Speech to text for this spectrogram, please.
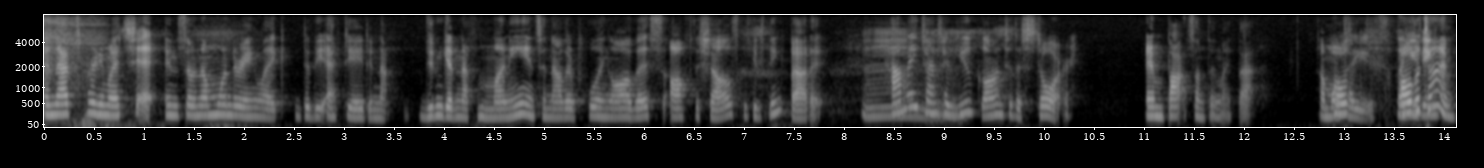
And that's pretty much it. And so now I'm wondering, like, did the FDA did not didn't get enough money, and so now they're pulling all this off the shelves? Because if you think about it, how many times have mm. you gone to the store and bought something like that, a multi-use? All you the think- time.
